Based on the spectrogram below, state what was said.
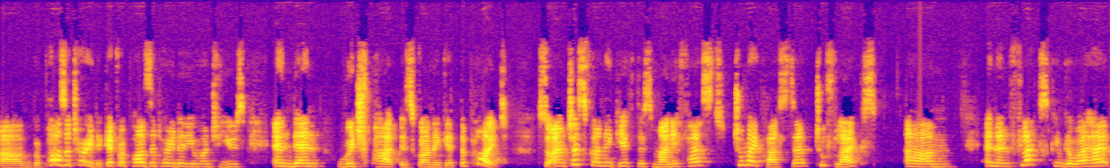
um, repository, the Git repository that you want to use, and then which part is going to get deployed. So I'm just going to give this manifest to my cluster, to Flux, um, and then Flux can go ahead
